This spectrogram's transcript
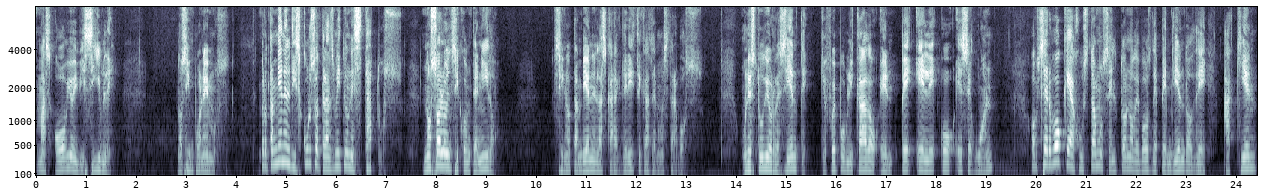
más obvio y visible nos imponemos. Pero también el discurso transmite un estatus, no solo en su contenido, sino también en las características de nuestra voz. Un estudio reciente que fue publicado en PLOS One observó que ajustamos el tono de voz dependiendo de a quién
